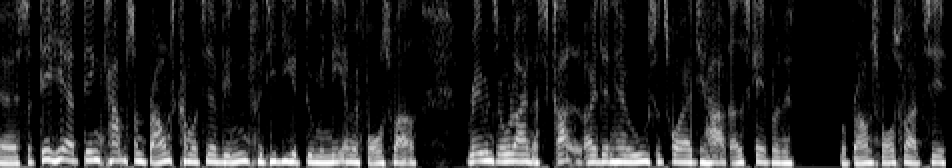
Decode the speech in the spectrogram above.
Øh, så det her, det er en kamp, som Browns kommer til at vinde, fordi de kan dominere med forsvaret. Ravens O-line er skrald, og i den her uge, så tror jeg, at de har redskaberne på Browns forsvar til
